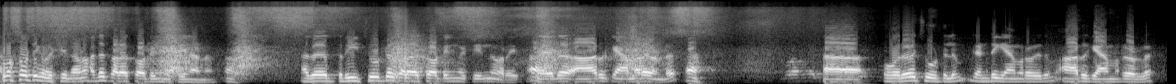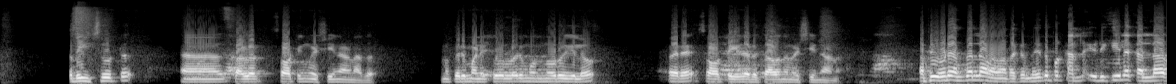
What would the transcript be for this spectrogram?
കളർ സോർട്ടിംഗ് മെഷീനാണ് അത് കളർ സോർട്ടിംഗ് മെഷീനാണ് അത് three chute colour sorting machine എന്ന് പറയും. അതായത് ആറ് ക്യാമറ ഉണ്ട്. ഓരോ ചൂട്ടിലും രണ്ട് ക്യാമറ വീതം ആറ് ക്യാമറ ഉള്ള ത്രീ ചൂട്ട് കളർ സോർട്ടിംഗ് മെഷീനാണ് അത് നമുക്കൊരു മണിക്കൂറിൽ ഒരു മുന്നൂറ് കിലോ വരെ സോർട്ട് ചെയ്തെടുക്കാവുന്ന മെഷീനാണ് അപ്പൊ ഇവിടെ എന്തെല്ലാമാണ് നടക്കുന്നത്? ഇതിപ്പോ കല്ല ഇടുക്കിയിലെ കല്ലാർ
